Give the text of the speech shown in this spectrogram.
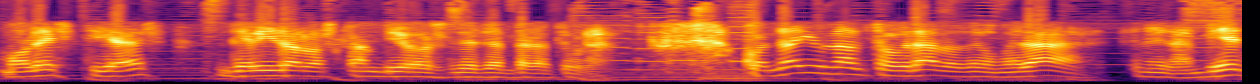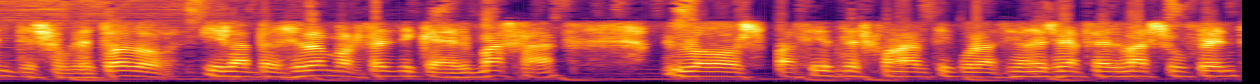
molestias debido a los cambios de temperatura. Cuando hay un alto grado de humedad en el ambiente, sobre todo, y la presión atmosférica es baja, los pacientes con articulaciones enfermas sufren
